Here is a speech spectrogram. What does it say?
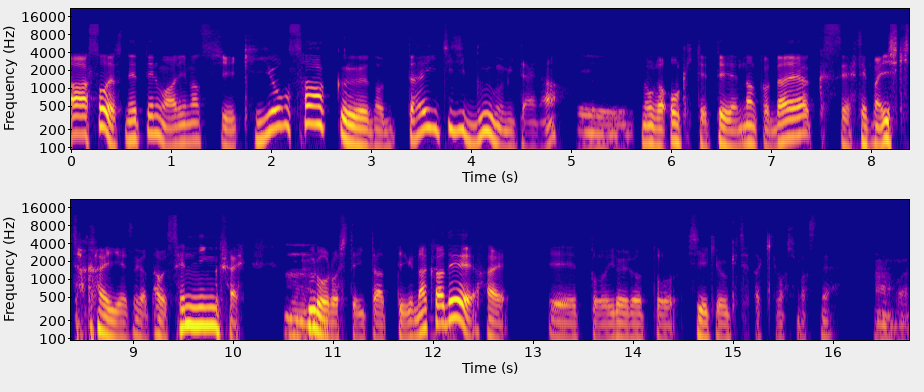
ああ、そうですね。っていうのもありますし、企業サークルの第一次ブームみたいなえー。のが起きてて、なんか大学生で、まあ、意識高いやつが多分1000人ぐらいうん。うろうろしていたっていう中で、はい、えーっと、いろいろと刺激を受けてた気もしますね。なるほど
